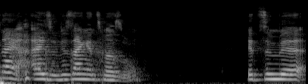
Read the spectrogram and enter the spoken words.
Naja, also wir sagen jetzt mal so. Jetzt sind wir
